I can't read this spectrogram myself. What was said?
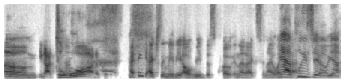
Um, you got two more articles. I think actually maybe I'll read this quote in that accent. I like yeah, that. please do. Yeah.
